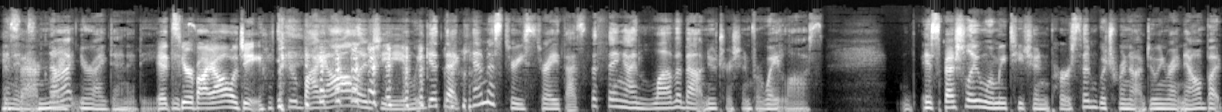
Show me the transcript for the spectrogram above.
and exactly. it's not your identity. It's your biology. it's your biology, and we get that chemistry straight. That's the thing I love about nutrition for weight loss, especially when we teach in person, which we're not doing right now. But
